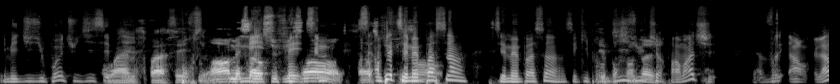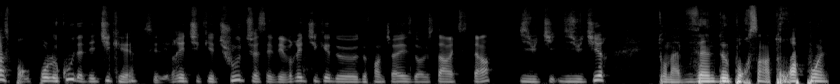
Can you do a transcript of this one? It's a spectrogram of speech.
Il met 18 points, tu dis c'est Ouais, bien. pas assez. Pour. Non, mais c'est Mais- insuffisant. En fait, c'est même pas ça. C'est même pas ça. C'est qu'il prend Les 18 pourcentages. tirs par match. Il y a vrai- Alors là, pour, pour le coup, il a des tickets. hein. C'est des vrais tickets de shoot, c'est des vrais tickets de, de franchise, de All-Star, etc. 18, ti- 18 tirs. Il tourne à 22% à 3 points.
